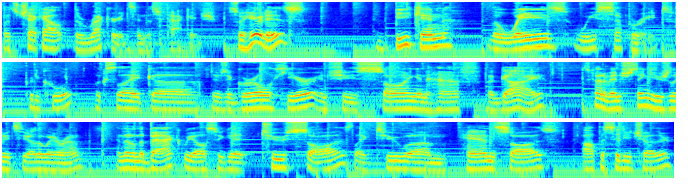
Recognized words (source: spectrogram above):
Let's check out the records in this package. So here it is, Beacon, The Ways We Separate Pretty cool. Looks like uh, there's a girl here and she's sawing in half a guy. It's kind of interesting. Usually it's the other way around. And then on the back, we also get two saws, like two um, hand saws opposite each other.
